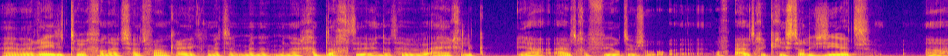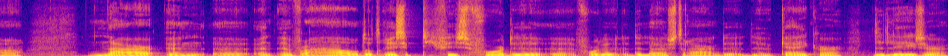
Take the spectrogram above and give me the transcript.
We reden terug vanuit Zuid-Frankrijk met een, met, een, met een gedachte. En dat hebben we eigenlijk ja, uitgefilterd of uitgekristalliseerd. Aha naar een, uh, een, een verhaal dat receptief is voor de, uh, voor de, de luisteraar, de, de kijker, de lezer.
